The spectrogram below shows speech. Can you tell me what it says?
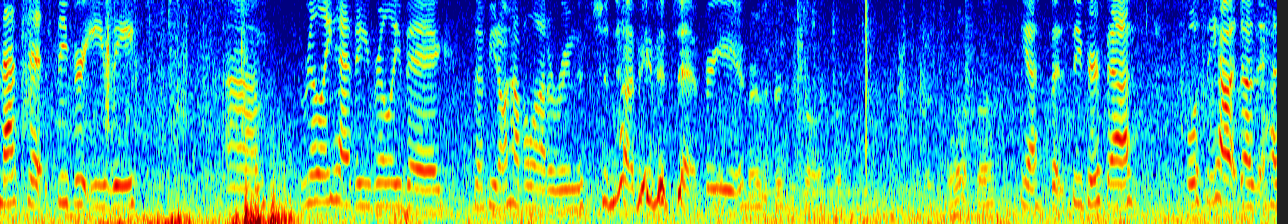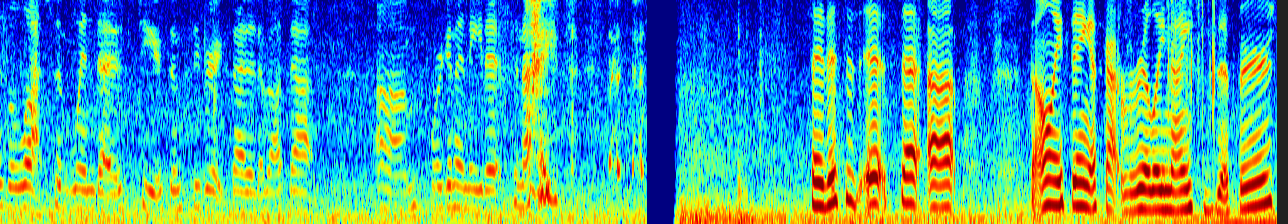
And that's it, super easy. Um, really heavy, really big. So if you don't have a lot of room, this should not be the tent for you. Barely fit in your car, but. Yeah, but super fast. We'll see how it does. It has lots of windows too, so I'm super excited about that. Um, we're gonna need it tonight. so this is it set up. The only thing, it's got really nice zippers,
